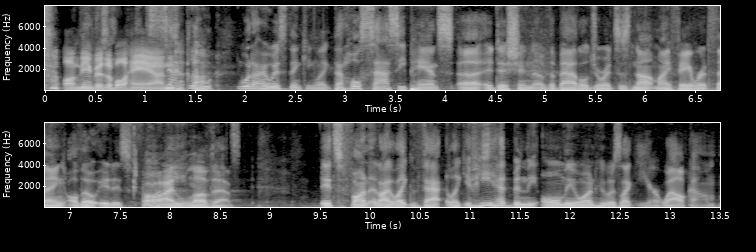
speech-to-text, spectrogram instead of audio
on the Invisible Hand. Exactly Uh, what I was thinking. Like that whole sassy pants uh, edition of the battle droids is not my favorite thing. Although it is fun. Oh. I love that. it's fun and I like that like if he had been the only one who was like you're welcome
